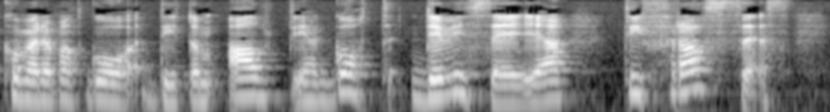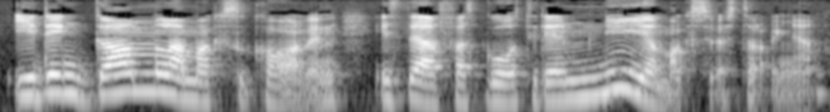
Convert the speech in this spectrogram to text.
kommer de att gå dit de alltid har gått, det vill säga till Frasses i den gamla Max-lokalen istället för att gå till den nya Max-restaurangen.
